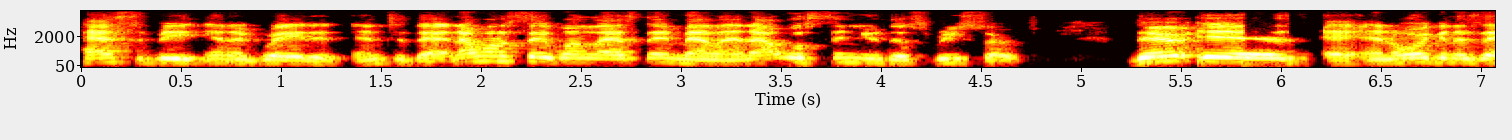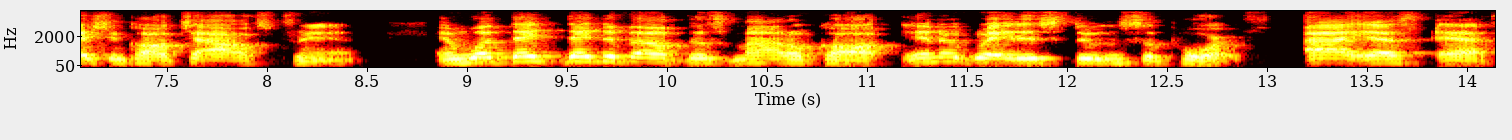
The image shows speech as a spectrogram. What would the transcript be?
has to be integrated into that. And I want to say one last thing, Madeline, and I will send you this research. There is a, an organization called Child Trends. And what they, they developed this model called Integrated Student Supports, ISS.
